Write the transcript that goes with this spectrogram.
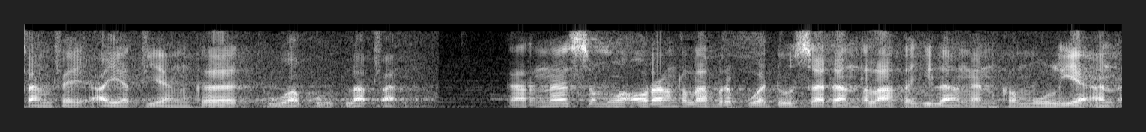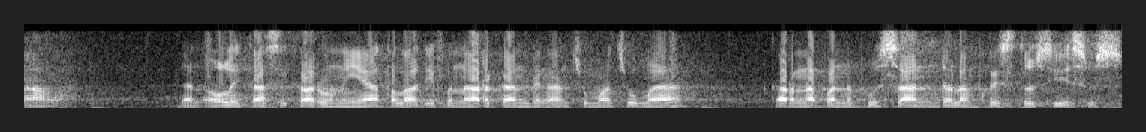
sampai ayat yang ke-28. Karena semua orang telah berbuat dosa dan telah kehilangan kemuliaan Allah. Dan oleh kasih karunia telah dibenarkan dengan cuma-cuma karena penebusan dalam Kristus Yesus.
